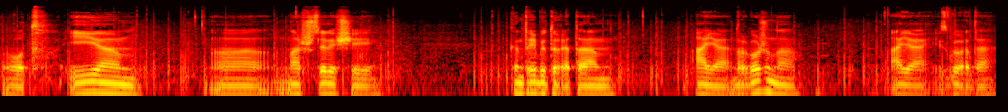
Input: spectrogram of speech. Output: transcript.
Вот. И э, э, наш следующий контрибьютор это Ая Нургожина. Ая из города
